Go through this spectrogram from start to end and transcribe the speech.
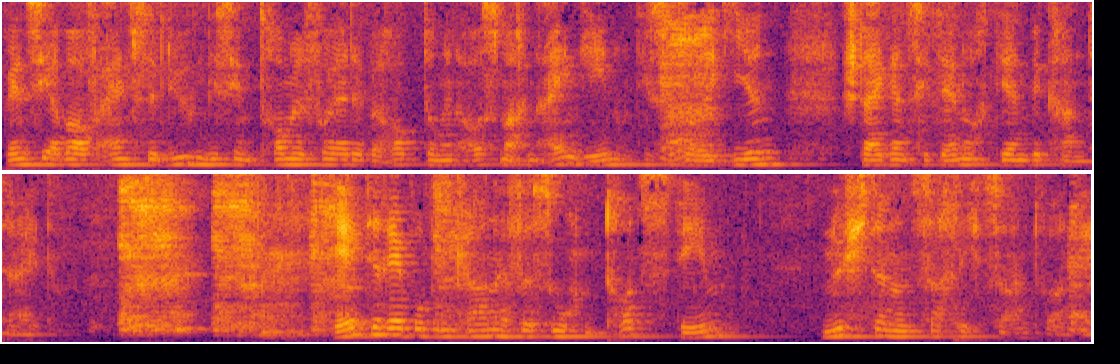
Wenn sie aber auf einzelne Lügen, die sie im Trommelfeuer der Behauptungen ausmachen, eingehen und diese korrigieren, steigern sie dennoch deren Bekanntheit. Räterepublikaner versuchen trotzdem, nüchtern und sachlich zu antworten.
